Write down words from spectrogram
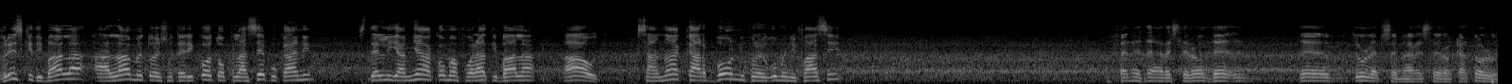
Βρίσκει την μπάλα, αλλά με το εσωτερικό το πλασέ που κάνει, στέλνει για μια ακόμα φορά την μπάλα out. Ξανά καρμπώνει η προηγούμενη φάση. Φαίνεται αριστερό, δεν δεν δούλεψε με αριστερό καθόλου.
